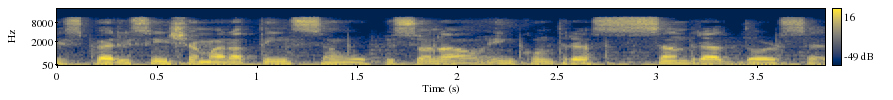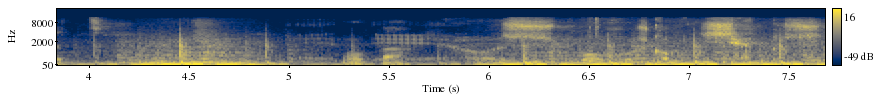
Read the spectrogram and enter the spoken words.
Espere sem chamar a atenção. Opcional, encontre a Sandra Dorset. Opa. Os burros como insetos.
